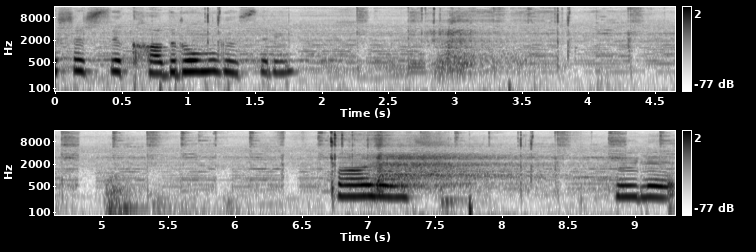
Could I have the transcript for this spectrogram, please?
Arkadaşlar size kadromu göstereyim. Aynen. Şöyle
